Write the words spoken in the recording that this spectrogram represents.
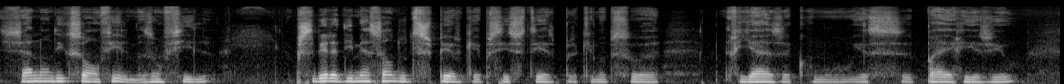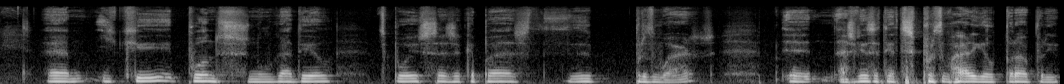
já não digo só um filho, mas um filho, perceber a dimensão do desespero que é preciso ter para que uma pessoa reaja como esse pai reagiu um, e que, pondo-se no lugar dele, depois seja capaz de perdoar, uh, às vezes até de se perdoar ele próprio,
